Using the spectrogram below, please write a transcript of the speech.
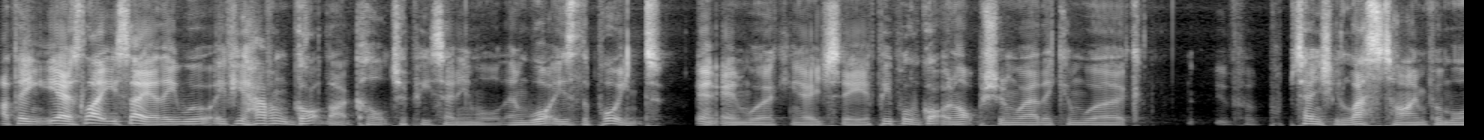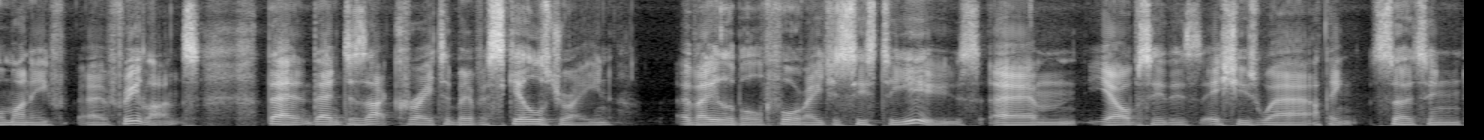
I think, yes, like you say, I think well, if you haven't got that culture piece anymore, then what is the point in, in working agency? If people have got an option where they can work for potentially less time for more money uh, freelance, then then does that create a bit of a skills drain available for agencies to use? Um, yeah, obviously there's issues where I think certain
